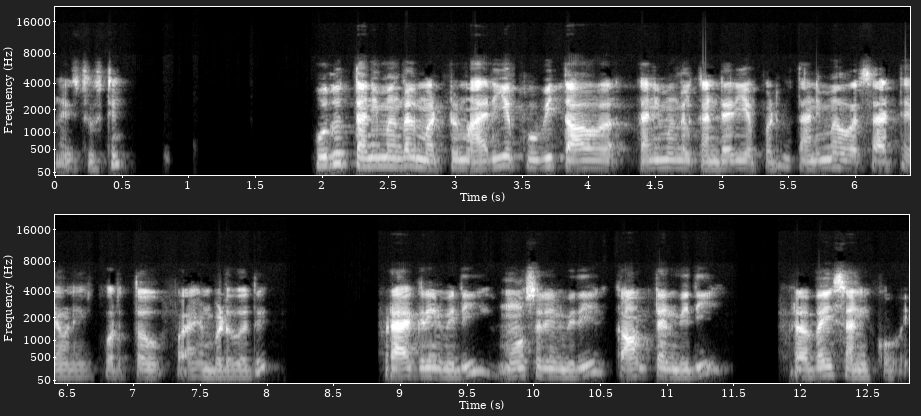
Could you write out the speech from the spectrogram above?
next question புது தனிமங்கள் மற்றும் அரிய புவி தாவ தனிமங்கள் கண்டறியப்படும் தனிம வருஷ அட்டவணையில் பொறுத்த பயன்படுவது பிராக்ரின் விதி மோசலின் விதி காம்ப்டன் விதி பிரபை சனிக்கோவை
